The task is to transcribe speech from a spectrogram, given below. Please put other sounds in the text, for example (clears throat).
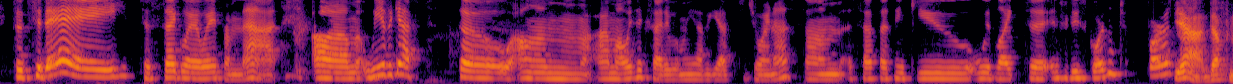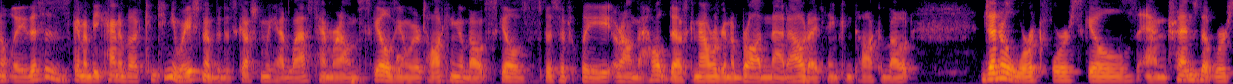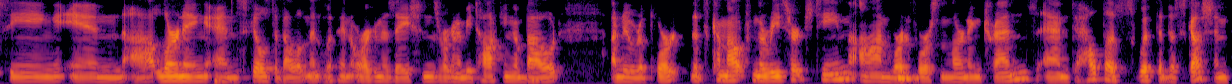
So today, to segue away from that, um, we have a guest. So um, I'm always excited when we have a guest to join us. Um, Seth, I think you would like to introduce Gordon for us? Yeah, definitely. This is going to be kind of a continuation of the discussion we had last time around skills. You know, we were talking about skills specifically around the help desk. Now we're going to broaden that out, I think, and talk about general workforce skills and trends that we're seeing in uh, learning and skills development within organizations. We're going to be talking about a new report that's come out from the research team on mm-hmm. workforce and learning trends. And to help us with the discussion,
